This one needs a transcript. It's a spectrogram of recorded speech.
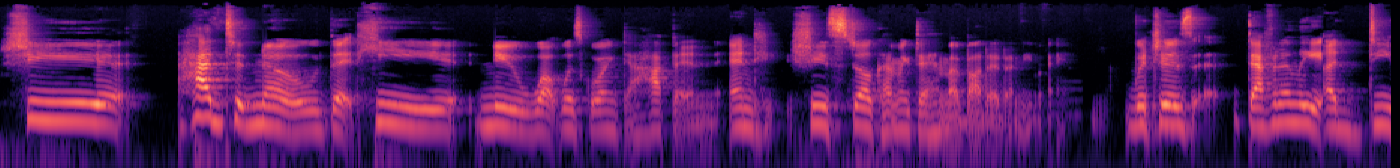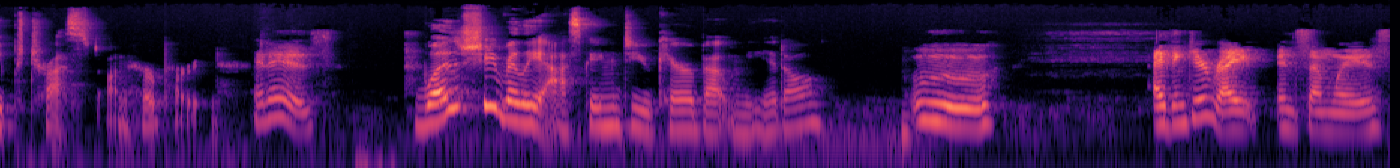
She had to know that he knew what was going to happen and she's still coming to him about it anyway which is definitely a deep trust on her part. It is was she really asking, Do you care about me at all? Ooh. I think you're right in some ways.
